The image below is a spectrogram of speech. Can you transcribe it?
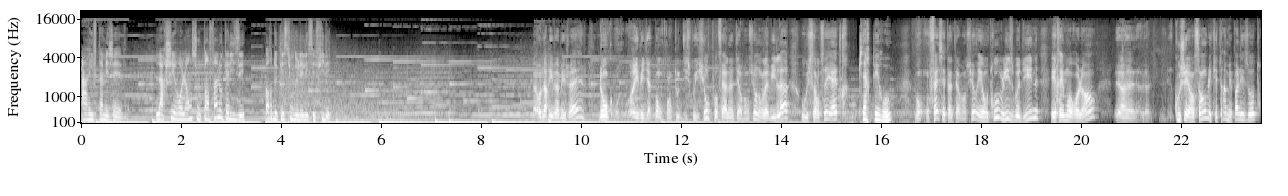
arrivent à Megève. L'archer et Roland sont enfin localisés, hors de question de les laisser filer. On arrive à Mégève, donc on- immédiatement on prend toute disposition pour faire l'intervention dans la villa où est censé être. Pierre Perrault, Bon, on fait cette intervention et on trouve Lise Bodine et Raymond Roland euh, couchés ensemble, etc., mais pas les autres.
